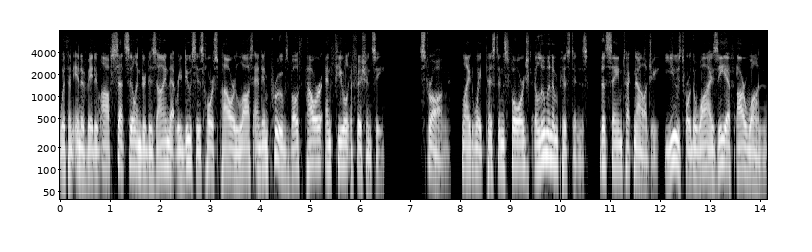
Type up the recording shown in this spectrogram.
with an innovative offset cylinder design that reduces horsepower loss and improves both power and fuel efficiency. Strong, lightweight pistons forged aluminum pistons, the same technology used for the YZF-R1,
